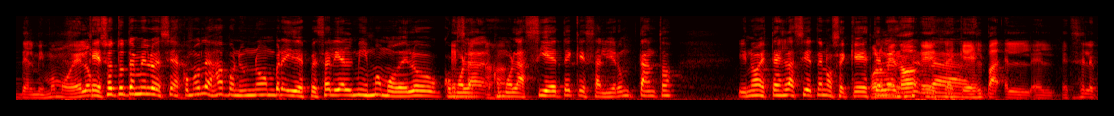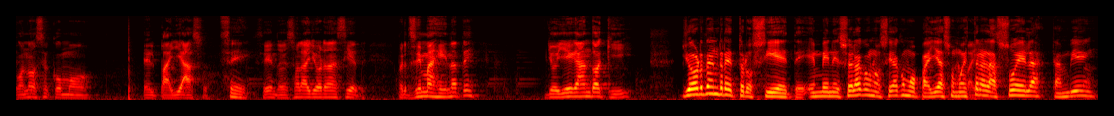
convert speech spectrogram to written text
del mismo modelo. Que eso tú también lo decías, ¿cómo le vas a poner un nombre y después salía el mismo modelo como Exacto, la ajá. como la 7 que salieron tantos? Y no, esta es la 7 no sé qué. Esta Por lo la- menos este, la- que es el, pa- el- el- este se le conoce como el payaso. Sí. Sí, entonces son la Jordan 7. Pero entonces imagínate, yo llegando aquí, Jordan Retro 7, en Venezuela conocida como payaso. La Muestra payaso. la suela también.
